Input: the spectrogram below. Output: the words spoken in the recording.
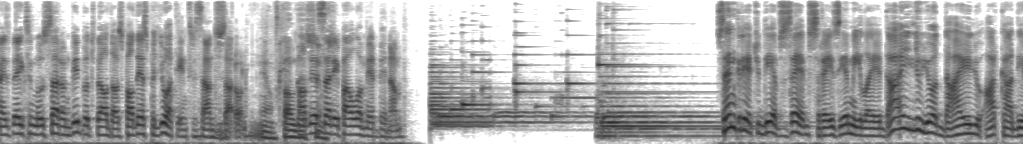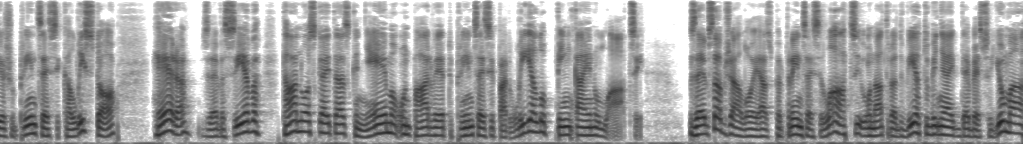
mēs beigsim mūsu sarunu vidus peldās. Paldies par ļoti interesantu sarunu. Jā, paldies paldies jums. arī Paulam Irbinam. Sengrieķu dievs Zevs reiz iemīlēja daļu, jo daļu arkādiešu princesi Kalisto, Hēra, Zeva sieva, tā noskaitās, ka ņēma un pārvērta princesi par lielu pinkainu lāci. Zevs apžēlojās par princesi lāci un atrada vietu viņai debesu jumā,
